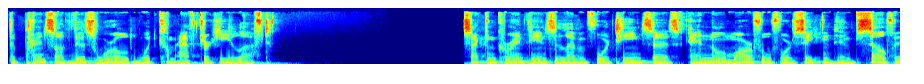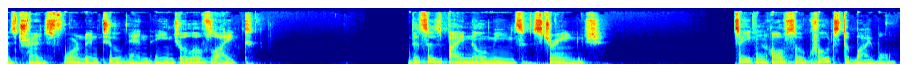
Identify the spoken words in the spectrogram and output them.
the prince of this world would come after he left. 2 Corinthians 11:14 says, "And no marvel, for Satan himself is transformed into an angel of light." This is by no means strange. Satan also quotes the Bible.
